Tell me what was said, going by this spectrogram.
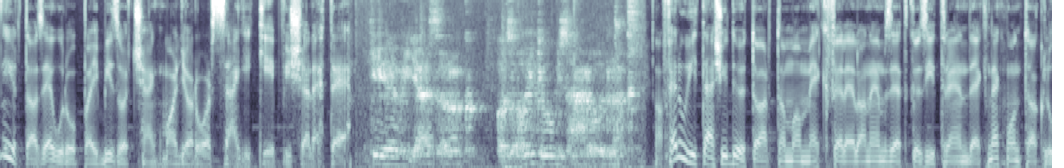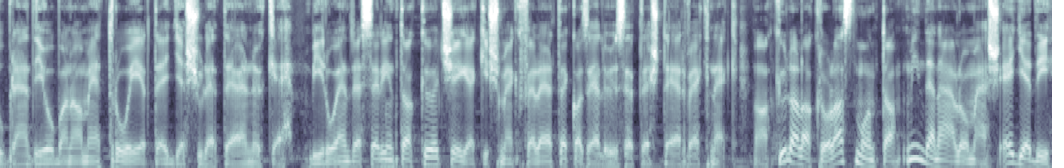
írta az Európai Bizottság Magyarországi képviselete. Kérem vigyázzanak, az ajtók záródnak. A felújítás időtartama megfelel a nemzetközi trendeknek, mondta a Klubrádióban a Metróért Egyesület elnöke. Bíró Endre szerint a költségek is megfeleltek az előzetes terveknek. A külalakról azt mondta, minden állomás egyedi,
